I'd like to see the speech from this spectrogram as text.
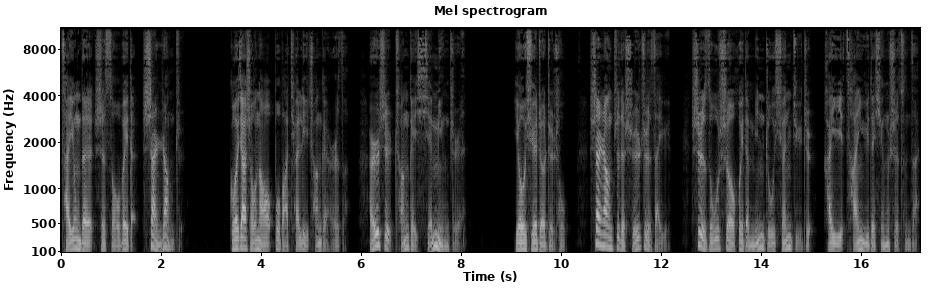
采用的是所谓的禅让制。国家首脑不把权力传给儿子，而是传给贤明之人。有学者指出，禅让制的实质在于，氏族社会的民主选举制还以残余的形式存在。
